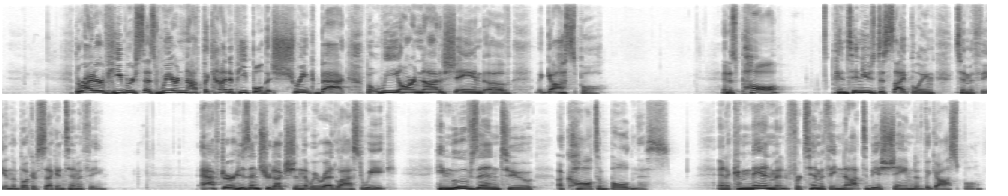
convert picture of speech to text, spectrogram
The writer of Hebrews says, We are not the kind of people that shrink back, but we are not ashamed of the gospel. And as Paul continues discipling Timothy in the book of Second Timothy, after his introduction that we read last week, he moves into a call to boldness and a commandment for Timothy not to be ashamed of the gospel.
